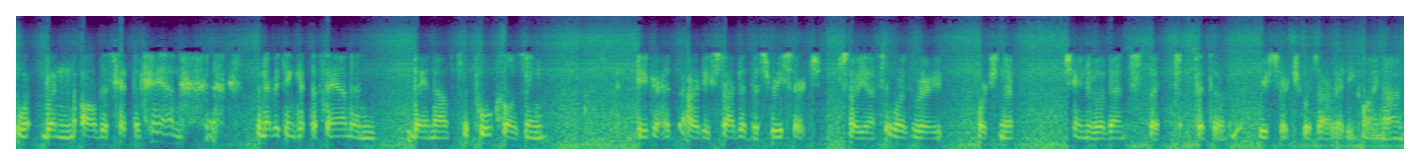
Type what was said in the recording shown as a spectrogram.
When all this hit the fan, when everything hit the fan and they announced the pool closing, Deidre had already started this research. So yes, it was a very fortunate chain of events that, that the research was already going on.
